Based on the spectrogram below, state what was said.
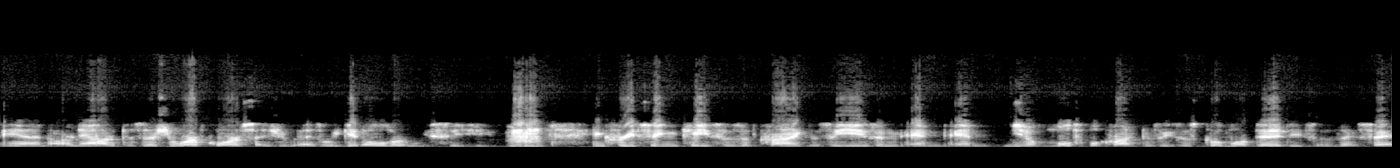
and are now in a position where, of course, as you as we get older, we see increasing cases of chronic disease and and and you know multiple chronic diseases, comorbidities, as they say.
